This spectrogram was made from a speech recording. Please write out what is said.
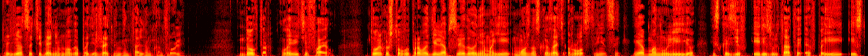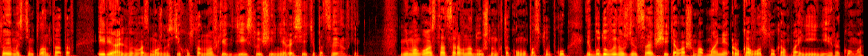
Придется тебя немного подержать на ментальном контроле. Доктор, ловите файл. Только что вы проводили обследование моей, можно сказать, родственницы, и обманули ее, исказив и результаты ФПИ, и стоимость имплантатов, и реальную возможность их установки к действующей нейросети пациентки. Не могу остаться равнодушным к такому поступку и буду вынужден сообщить о вашем обмане руководству компании Нейрокома.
